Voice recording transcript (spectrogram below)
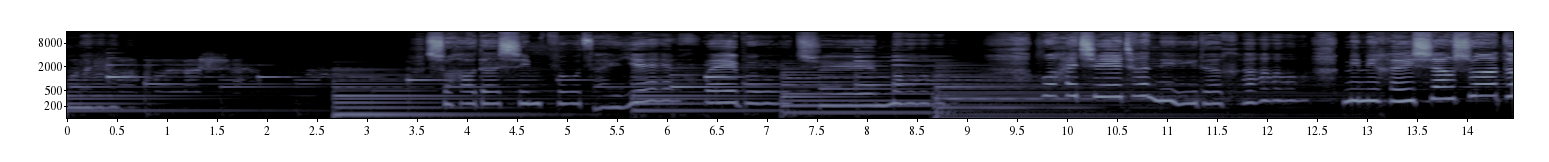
么？说好的幸福再也回不去吗？我还记得你的好，明明很想说的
